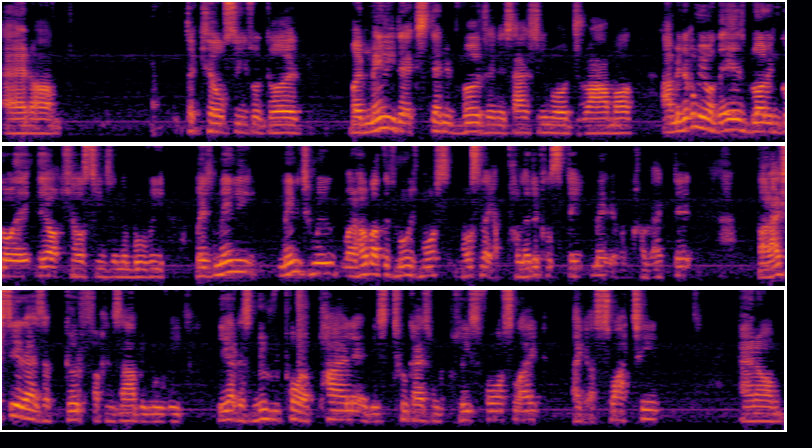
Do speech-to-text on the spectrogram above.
And um the kill scenes were good but mainly the extended version is actually more drama. I mean, don't get me wrong, there is blood and gore, there are kill scenes in the movie, but it's mainly, mainly to me, what I hope about this movie is most, mostly like a political statement, if I'm corrected. But I see it as a good fucking zombie movie. You got this new reporter pilot and these two guys from the police force, like, like a SWAT team. And, um,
